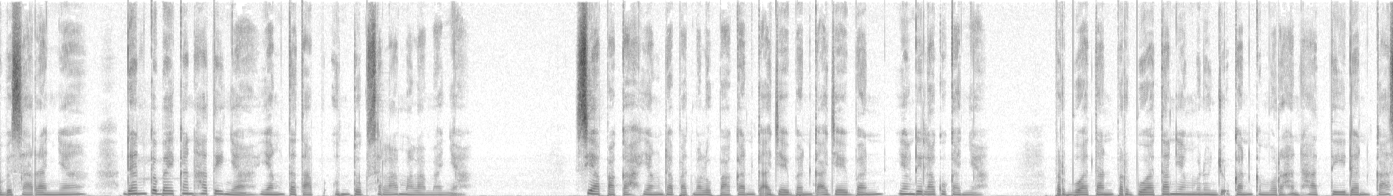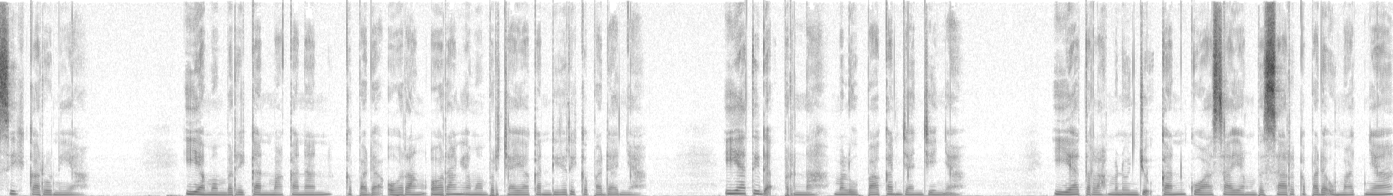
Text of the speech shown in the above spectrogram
kebesarannya, dan kebaikan hatinya yang tetap untuk selama-lamanya. Siapakah yang dapat melupakan keajaiban-keajaiban yang dilakukannya? Perbuatan-perbuatan yang menunjukkan kemurahan hati dan kasih karunia. Ia memberikan makanan kepada orang-orang yang mempercayakan diri kepadanya. Ia tidak pernah melupakan janjinya ia telah menunjukkan kuasa yang besar kepada umatnya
